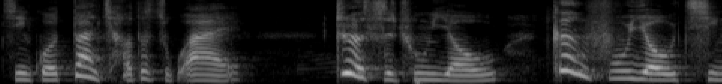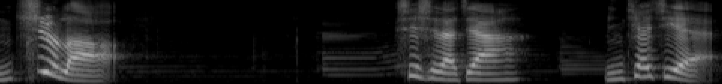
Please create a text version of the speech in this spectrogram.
经过断桥的阻碍，这次春游更富有情趣了。谢谢大家，明天见。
